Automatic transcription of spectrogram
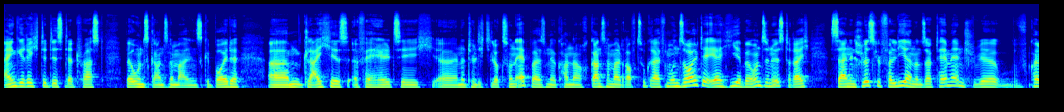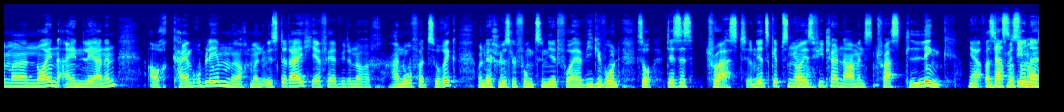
eingerichtet ist, der Trust, bei uns ganz normal ins Gebäude. Ähm, Gleiches äh, verhält sich äh, natürlich die Luxon-App, also er kann auch ganz normal darauf zugreifen. Und sollte er hier bei uns in Österreich seinen Schlüssel verlieren und sagt, hey Mensch, wir können mal einen neuen einlernen, auch kein Problem, machen wir in Österreich, er fährt wieder nach Hannover zurück und der Schlüssel funktioniert vorher wie gewohnt. So, das ist Trust. Und jetzt gibt es ein neues Feature namens Trust Link. Ja, Was und das ist so eine,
